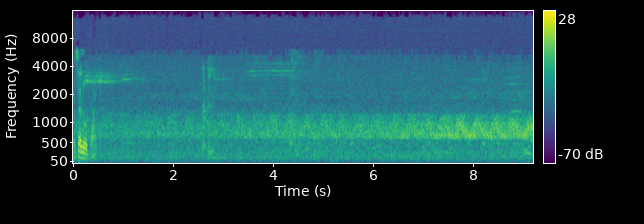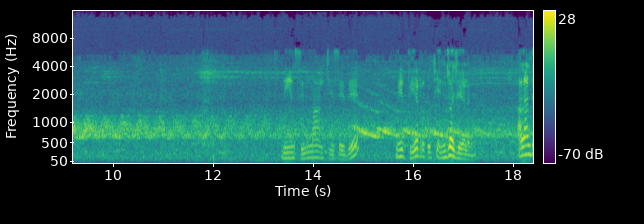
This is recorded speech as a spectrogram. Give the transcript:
it's a low point నేను సినిమాలు చేసేది మీరు థియేటర్కి వచ్చి ఎంజాయ్ చేయాలని. అలాంటి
